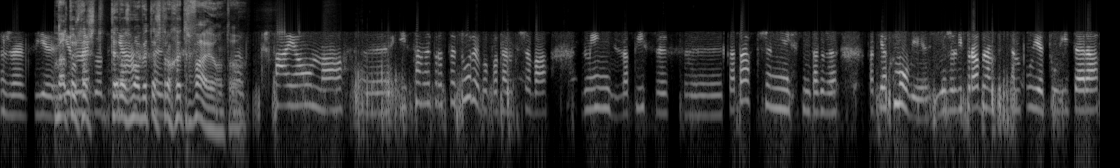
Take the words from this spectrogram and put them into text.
Że w No to też, te rozmowy też trochę trwają. To. No, Trwają, no yy, i same procedury, bo potem trzeba zmienić zapisy w yy, katastrze miejskim, także tak jak mówię, jeżeli problem występuje tu i teraz,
